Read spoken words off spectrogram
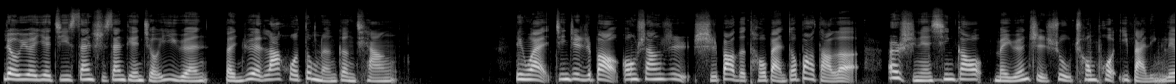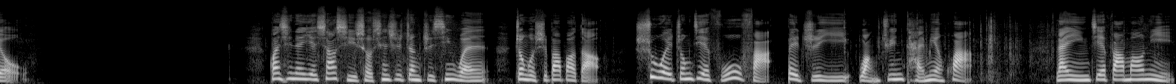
六月业绩三十三点九亿元，本月拉货动能更强。另外，经济日报、工商日时报的头版都报道了二十年新高，美元指数冲破一百零六。关心内页消息，首先是政治新闻。中国时报报道，数位中介服务法被质疑网军台面化。蓝营揭发猫腻，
